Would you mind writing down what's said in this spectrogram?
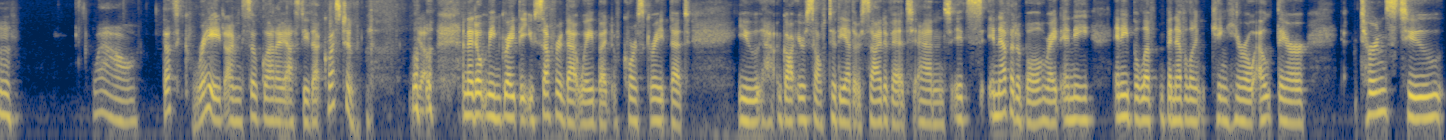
Mm. Wow, that's great. I'm so glad I asked you that question. Yeah. and I don't mean great that you suffered that way, but of course, great that you got yourself to the other side of it. And it's inevitable right? Any any benevolent king hero out there turns to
